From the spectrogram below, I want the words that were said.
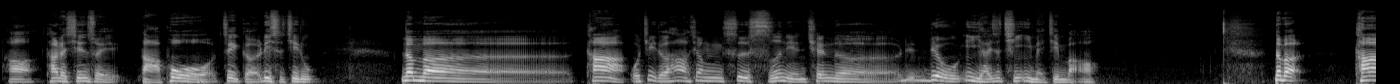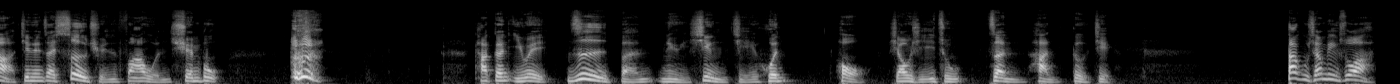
好，他的薪水打破这个历史记录。那么他，我记得他好像是十年签了六亿还是七亿美金吧？哦，那么他今天在社群发文宣布，他跟一位日本女性结婚后，消息一出，震撼各界。大谷翔平说啊，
